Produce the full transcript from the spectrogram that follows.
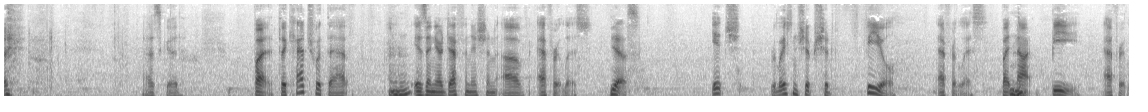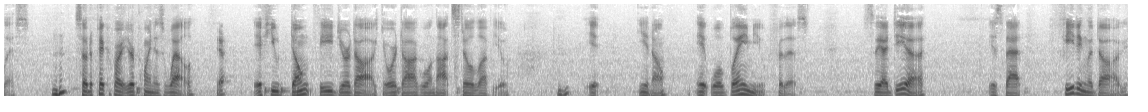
That's good. But the catch with that mm-hmm. is in your definition of effortless. Yes. It sh- relationship should feel effortless, but mm-hmm. not be effortless. Mm-hmm. So to pick apart your point as well, Yeah. if you don't feed your dog, your dog will not still love you. Mm-hmm. It, you know, it will blame you for this. So the idea is that feeding the dog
